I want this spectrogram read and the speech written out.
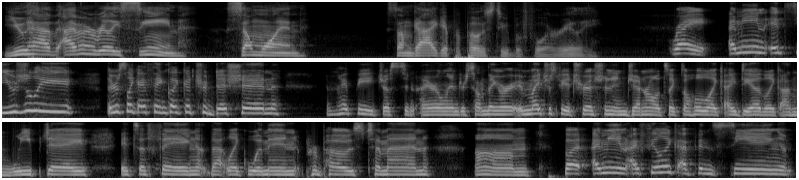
you have. I haven't really seen someone, some guy get proposed to before, really. Right. I mean, it's usually there's like I think like a tradition. It might be just in Ireland or something, or it might just be a tradition in general. It's like the whole like idea like on Leap Day, it's a thing that like women propose to men. Um, but I mean, I feel like I've been seeing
